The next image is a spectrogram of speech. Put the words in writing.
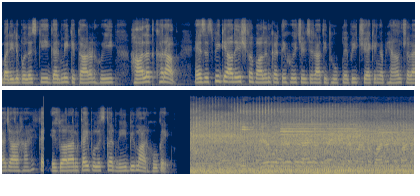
बरेली पुलिस की गर्मी के कारण हुई हालत खराब। एसएसपी के आदेश का पालन करते हुए चिलचिलाती धूप में भी चेकिंग अभियान चलाया जा रहा है। इस दौरान कई पुलिसकर्मी बीमार हो गए ये वो तेरे को आएगा तो मैं नहीं कर पाया तो बालक है बालक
